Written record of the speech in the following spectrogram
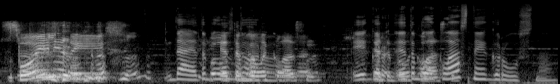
спойлеры! Да, это было Это было классно. Это было классно и грустно.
